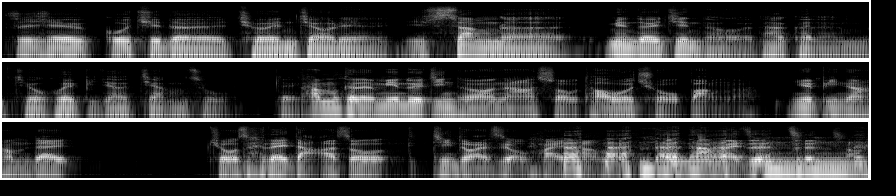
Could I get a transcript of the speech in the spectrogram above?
这些过去的球员教练一上了面对镜头，他可能就会比较僵住。对，他们可能面对镜头要拿手套或球棒啊，因为平常他们在球赛在打的时候，镜头还是有拍他们，但他们还是很正常。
